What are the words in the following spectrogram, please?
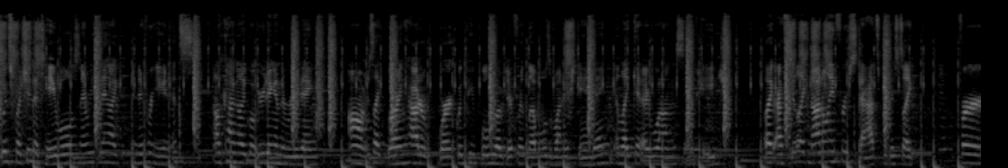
when switching the tables and everything, like in different units, uh, kind of like what we were doing in the reading, um, just like learning how to work with people who have different levels of understanding and like get everyone on the same page. Like I feel like not only for stats, but just like for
